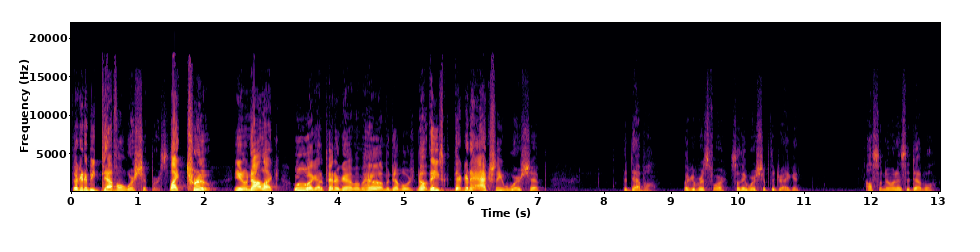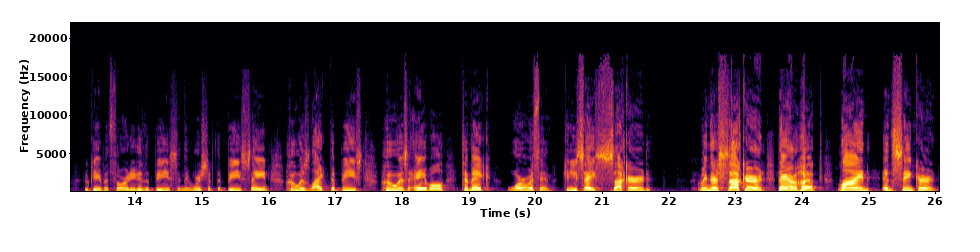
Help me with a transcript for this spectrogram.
They're going to be devil worshippers, like true. You know, not like, ooh, I got a pentagram on my head, I'm a devil worshiper. No, these, they're going to actually worship the devil. Look at verse 4. So they worship the dragon, also known as the devil, who gave authority to the beast, and they worship the beast, saying, Who is like the beast? Who is able to make war with him. Can you say suckered? I mean, they're suckered. They are hooked, lined, and sinkered.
